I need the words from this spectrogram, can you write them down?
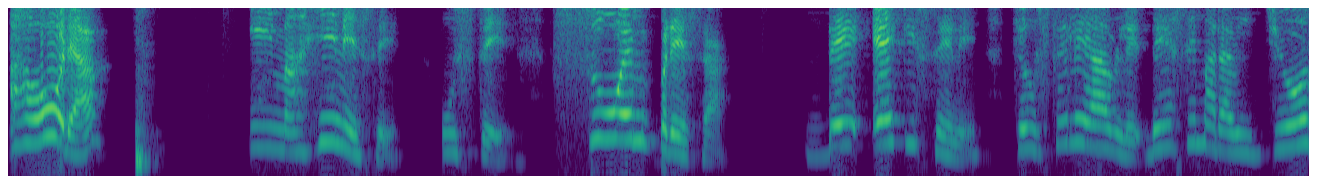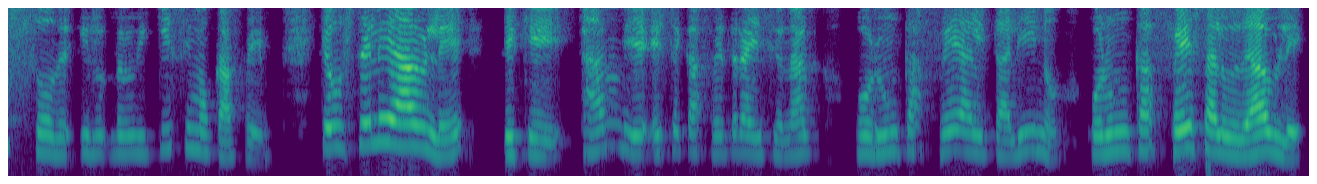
Ahora, imagínese usted, su empresa de XN, que usted le hable de ese maravilloso y riquísimo café, que usted le hable de que cambie ese café tradicional por un café alcalino, por un café saludable,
